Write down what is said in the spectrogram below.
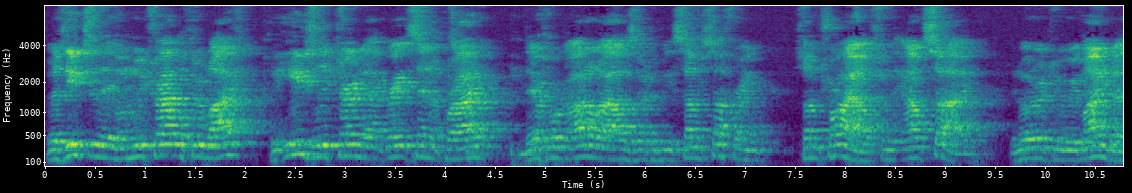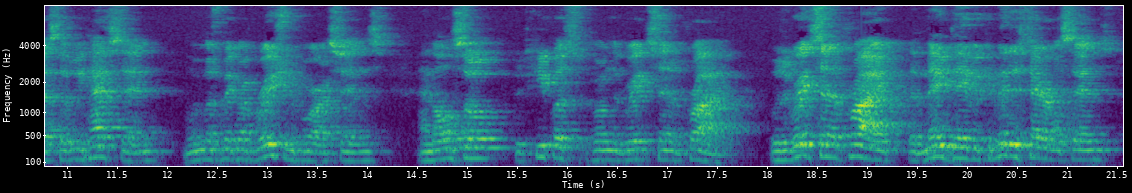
Because each of the, when we travel through life, we easily turn to that great sin of pride. Therefore, God allows there to be some suffering, some trials from the outside in order to remind us that we have sinned and we must make reparation for our sins and also to keep us from the great sin of pride. It was a great sin of pride that made David commit his terrible sins,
